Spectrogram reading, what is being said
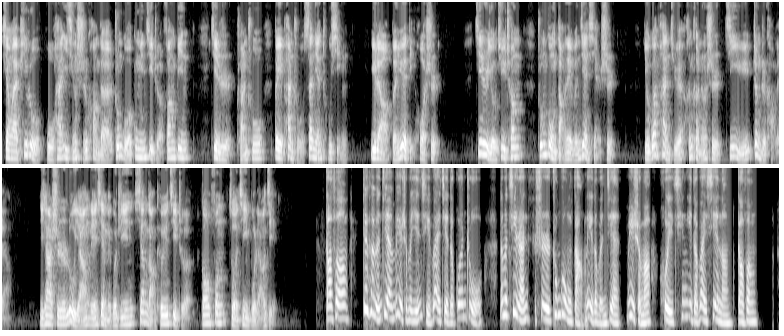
向外披露武汉疫情实况的中国公民记者方斌，近日传出被判处三年徒刑，预料本月底获释。近日有据称，中共党内文件显示，有关判决很可能是基于政治考量。以下是陆洋连线美国之音香港特约记者高峰做进一步了解。高峰，这份文件为什么引起外界的关注？那么，既然是中共党内的文件，为什么会轻易的外泄呢？高峰，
